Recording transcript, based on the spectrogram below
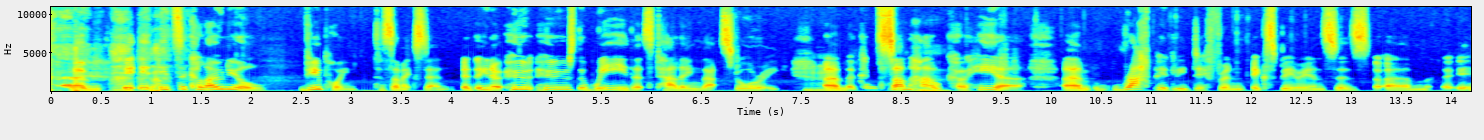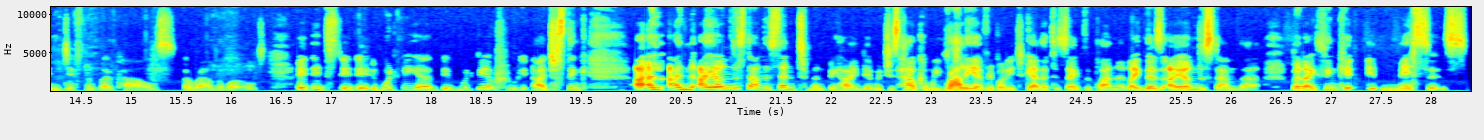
um, it, it, it's a colonial viewpoint to some extent. You know, who who's the we that's telling that story mm. um, that can somehow mm. cohere um, rapidly different experiences um, in different locales around the world. It, it's it, it would be a it would be a. I just think I, I I understand the sentiment behind it, which is how can we rally everybody together to save the planet? Like there's I understand that, but I think it it misses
